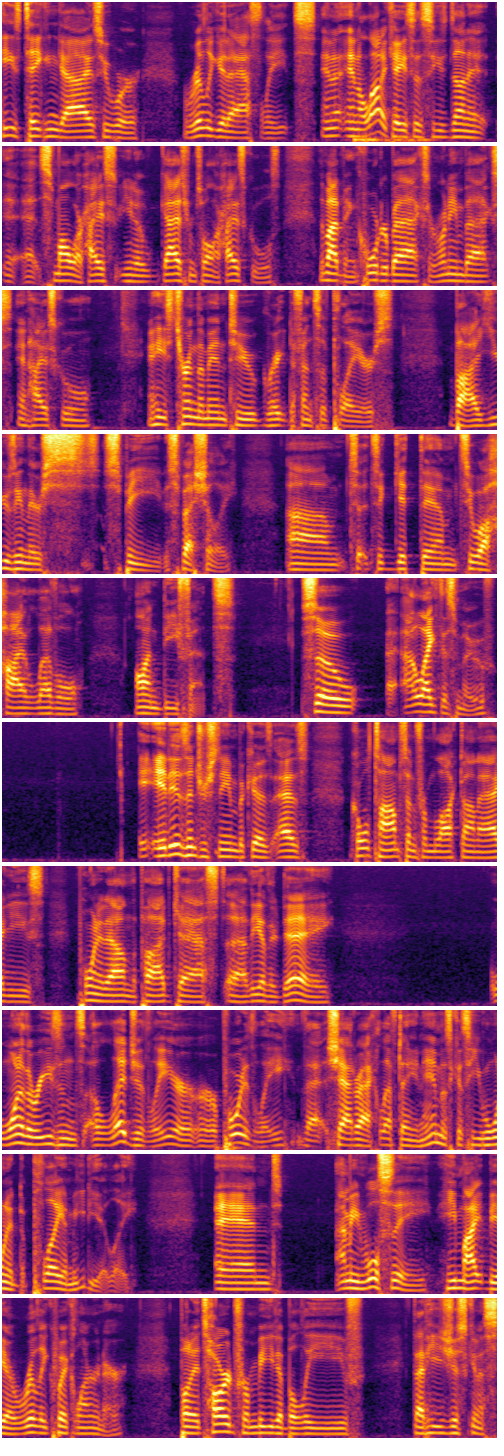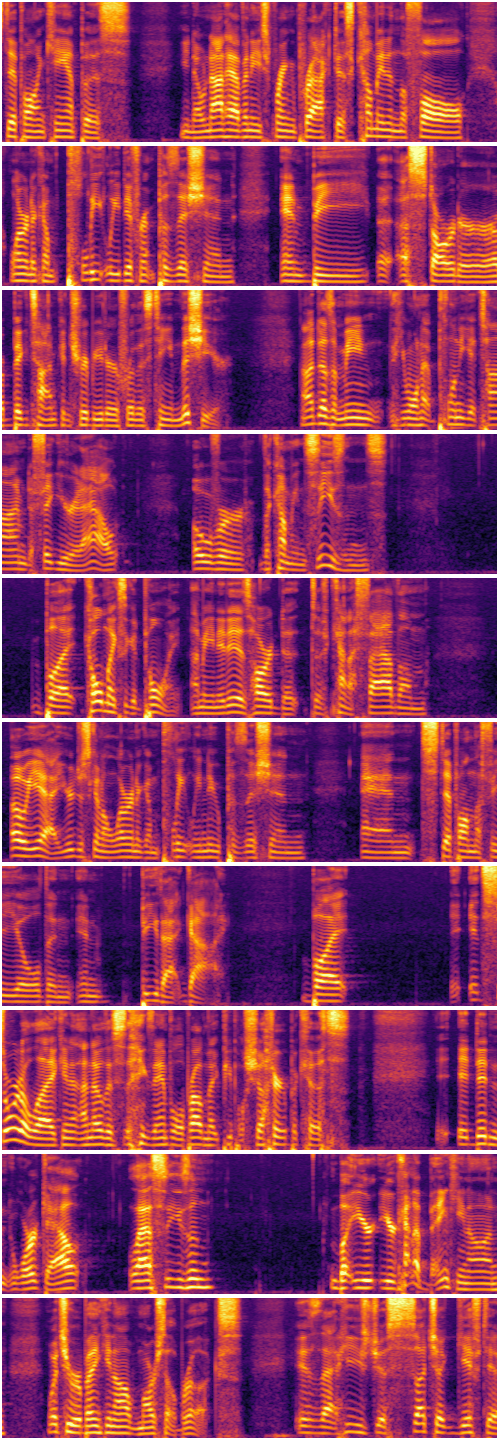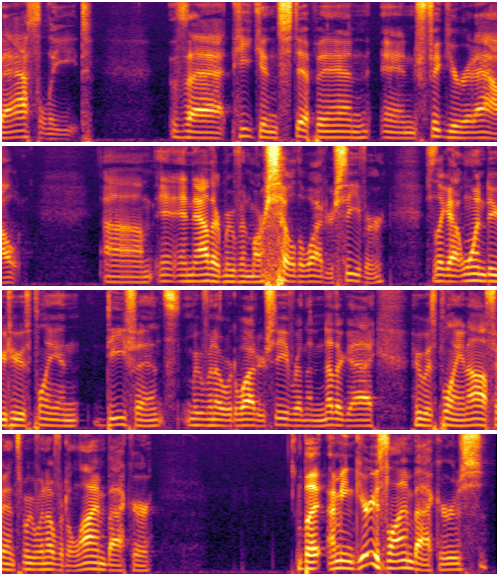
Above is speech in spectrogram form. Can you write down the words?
He's taken guys who were really good athletes. In, in a lot of cases, he's done it at smaller high, you know, guys from smaller high schools. They might have been quarterbacks or running backs in high school, and he's turned them into great defensive players by using their s- speed, especially um, to to get them to a high level on defense. So I like this move. It is interesting because as Cole Thompson from Locked On Aggies pointed out on the podcast uh, the other day, one of the reasons allegedly or, or reportedly that Shadrach left A&M is because he wanted to play immediately. And I mean, we'll see. He might be a really quick learner, but it's hard for me to believe that he's just going to step on campus, you know, not have any spring practice, come in in the fall, learn a completely different position, and be a starter or a big time contributor for this team this year. Now, that doesn't mean he won't have plenty of time to figure it out over the coming seasons. But Cole makes a good point. I mean, it is hard to, to kind of fathom oh, yeah, you're just going to learn a completely new position and step on the field and, and be that guy. But it's sort of like, and I know this example will probably make people shudder because it didn't work out last season. But you're you're kind of banking on what you were banking on with Marcel Brooks, is that he's just such a gifted athlete that he can step in and figure it out. Um, and, and now they're moving Marcel the wide receiver. So they got one dude who was playing defense moving over to wide receiver, and then another guy who was playing offense moving over to linebacker. But I mean, Gary's linebackers,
